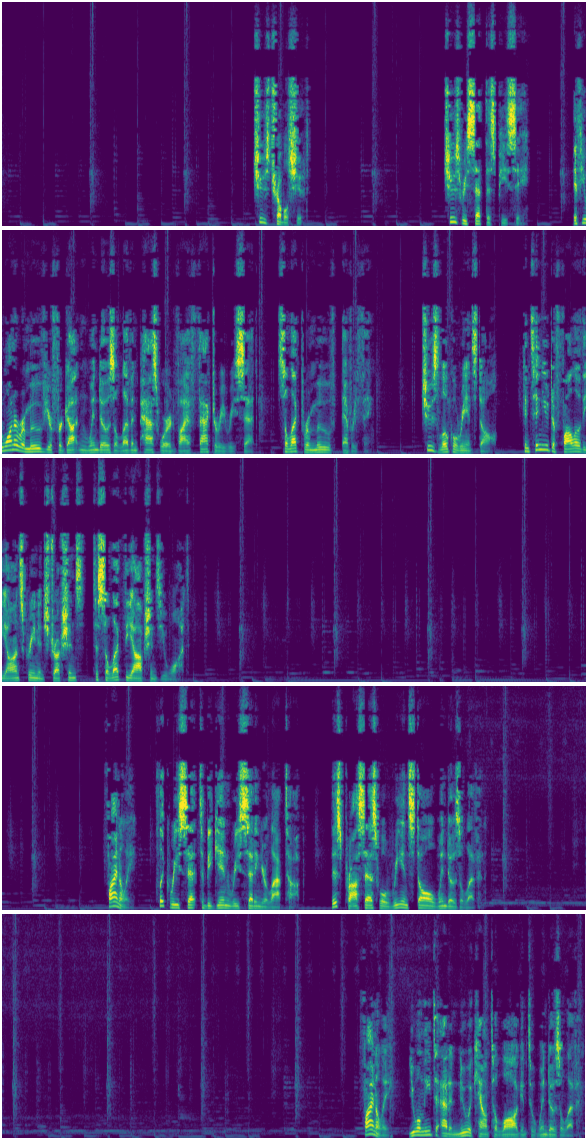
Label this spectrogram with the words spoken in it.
Choose troubleshoot. Choose reset this PC. If you want to remove your forgotten Windows 11 password via factory reset, select remove everything. Choose local reinstall. Continue to follow the on-screen instructions to select the options you want. Finally, click Reset to begin resetting your laptop. This process will reinstall Windows 11. Finally, you will need to add a new account to log into Windows 11.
